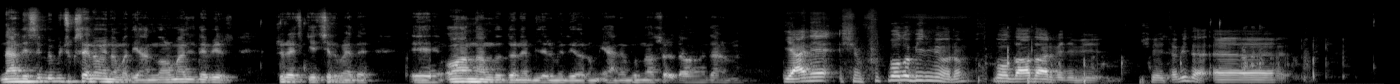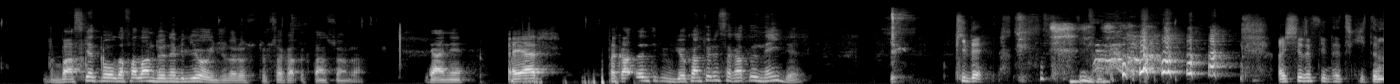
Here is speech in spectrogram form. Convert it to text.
neredeyse bir buçuk sene oynamadı yani normalde bir süreç geçirmedi. Ee, o anlamda dönebilir mi diyorum yani bundan sonra devam eder mi? Yani şimdi futbolu bilmiyorum. Futbol daha darbeli bir şey tabii de. Ee, basketbolda falan dönebiliyor oyuncular o tür sakatlıktan sonra. Yani eğer sakatlığın tipi Gökhan Töre'nin sakatlığı neydi? Pide. Aşırı pide tüketim.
